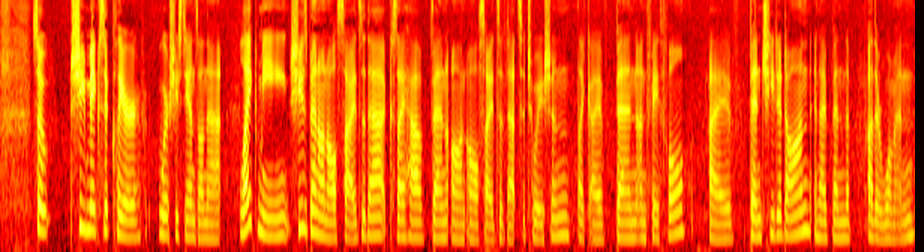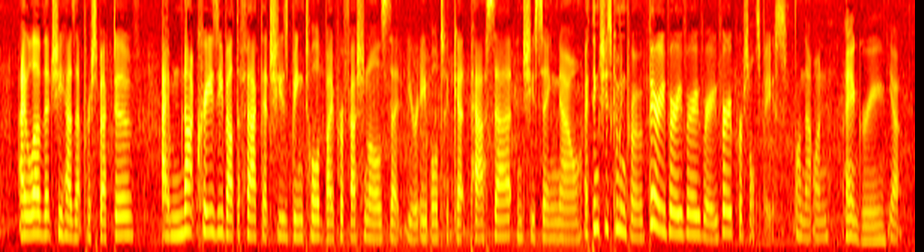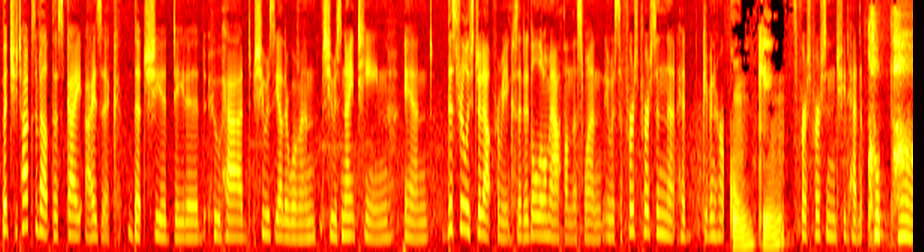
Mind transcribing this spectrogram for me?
So she makes it clear where she stands on that. Like me, she's been on all sides of that because I have been on all sides of that situation. Like I've been unfaithful, I've been cheated on, and I've been the other woman. I love that she has that perspective. I'm not crazy about the fact that she's being told by professionals that you're able to get past that, and she's saying no. I think she's coming from a very, very, very, very, very personal space on that one. I agree. Yeah. But she talks about this guy, Isaac, that she had dated, who had, she was the other woman. She was 19, and this really stood out for me because I did a little math on this one. It was the first person that had given her. First person she'd had.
